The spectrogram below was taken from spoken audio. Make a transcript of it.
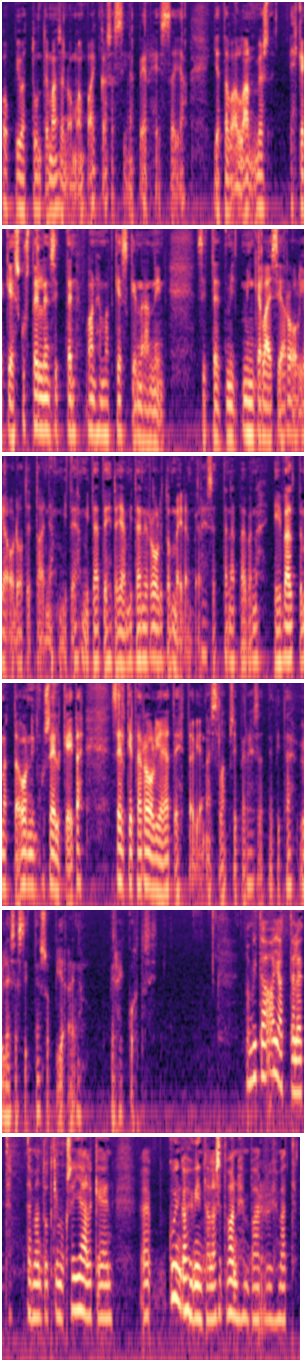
oppivat tuntemaan sen oman paikkansa siinä perheessä ja, ja tavallaan myös ehkä keskustellen sitten vanhemmat keskenään, niin sitten, että minkälaisia roolia odotetaan ja mitä, mitä tehdä ja mitä ne roolit on meidän perheessä. Tänä päivänä ei välttämättä ole niin kuin selkeitä, selkeitä roolia ja tehtäviä näissä lapsiperheissä, että ne pitää yleensä sitten sopia aina perhekohtaisesti. No mitä ajattelet tämän tutkimuksen jälkeen? Kuinka hyvin tällaiset vanhempainryhmät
